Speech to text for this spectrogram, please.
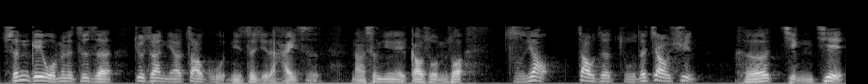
神给我们的职责就是你要照顾你自己的孩子。那圣经也告诉我们说，只要照着主的教训和警戒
